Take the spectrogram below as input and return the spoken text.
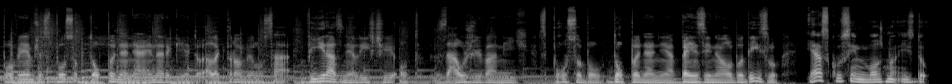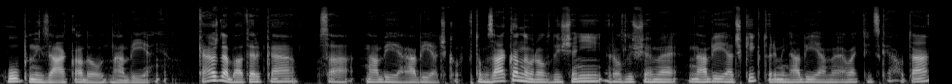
poviem, že spôsob doplňania energie do elektromobilu sa výrazne líši od zaužívaných spôsobov doplňania benzínu alebo dízlu. Ja skúsim možno ísť do úplných základov nabíjania. Každá baterka sa nabíja nabíjačkou. V tom základnom rozlišení rozlišujeme nabíjačky, ktorými nabíjame elektrické autá,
